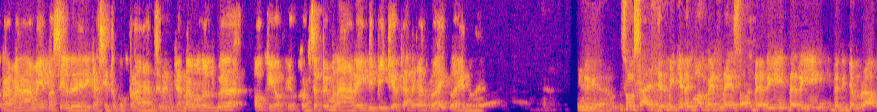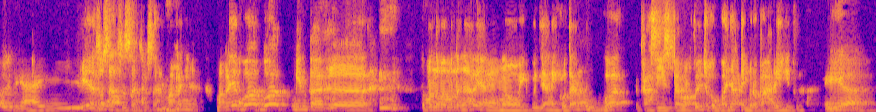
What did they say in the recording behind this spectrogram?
rame-rame pasti udah dikasih tepuk tangan sih. Ren. Karena menurut gue, oke, oke. Konsepnya menarik, dipikirkan dengan baik lah ini. Iya, susah aja mikirnya gue sampai dari so- dari dari dari jam berapa gitu ya. Iya susah susah susah. Makanya makanya gue gua minta ke teman-teman mendengar yang mau ikut yang ikutan, gue kasih spare waktunya cukup banyak nih berapa hari gitu. Iya.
